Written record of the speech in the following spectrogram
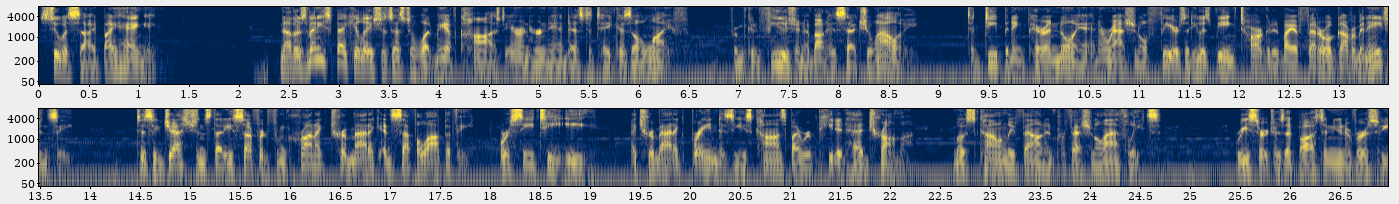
suicide by hanging. Now, there's many speculations as to what may have caused Aaron Hernandez to take his own life, from confusion about his sexuality to deepening paranoia and irrational fears that he was being targeted by a federal government agency to suggestions that he suffered from chronic traumatic encephalopathy, or CTE, a traumatic brain disease caused by repeated head trauma, most commonly found in professional athletes. Researchers at Boston University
